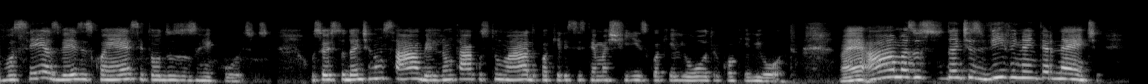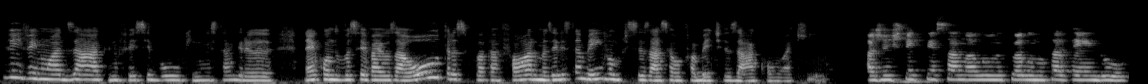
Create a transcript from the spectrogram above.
você às vezes conhece todos os recursos. O seu estudante não sabe, ele não está acostumado com aquele sistema X, com aquele outro, com aquele outro. É? Ah, mas os estudantes vivem na internet, vivem no WhatsApp, no Facebook, no Instagram. Né? Quando você vai usar outras plataformas, eles também vão precisar se alfabetizar com aquilo. A gente tem que pensar no aluno que o aluno está vendo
